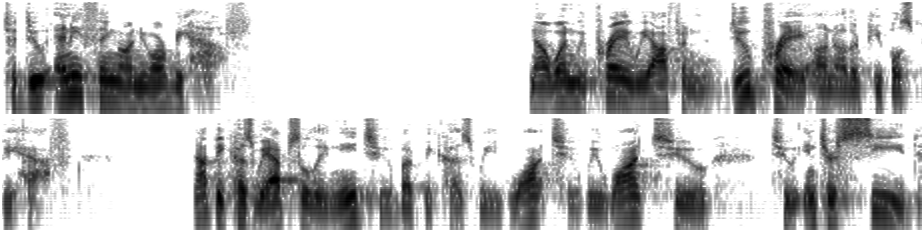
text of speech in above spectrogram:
to do anything on your behalf. Now, when we pray, we often do pray on other people's behalf. Not because we absolutely need to, but because we want to. We want to to intercede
